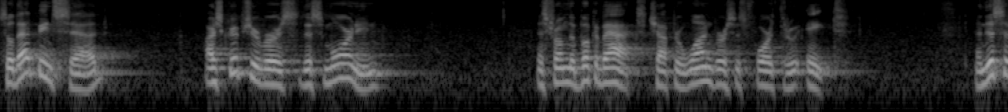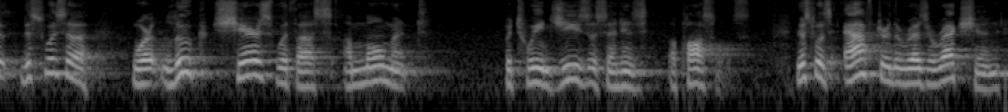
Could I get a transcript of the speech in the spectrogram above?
So, that being said, our scripture verse this morning is from the book of Acts, chapter 1, verses 4 through 8. And this, this was a, where Luke shares with us a moment between Jesus and his apostles. This was after the resurrection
